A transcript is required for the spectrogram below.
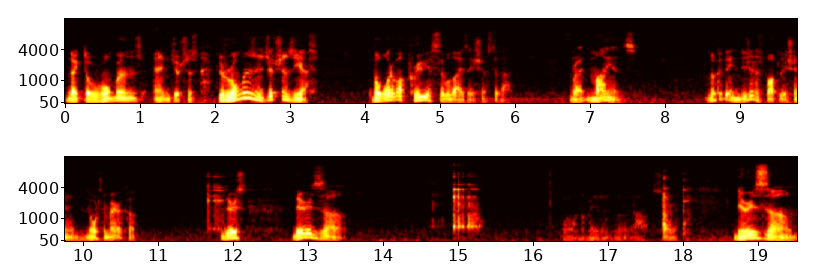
like the Romans and Egyptians? The Romans and Egyptians, yes, but what about previous civilizations to that? Right, Mayans. Look at the indigenous population in North America. There's, there's, uh, oh, no, made it a little loud. Sorry. There is um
